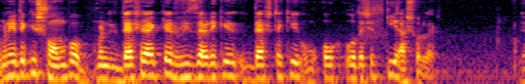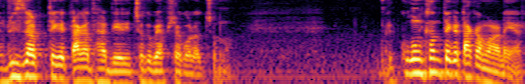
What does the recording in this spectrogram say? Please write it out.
মানে এটা কি সম্ভব? মানে দেশে একটা রিজার্ভ কি, দেশটা কি ও- দেশের কি আসলে? রিজার্ভ থেকে টাকা ধার দিয়ে দিচ্ছে ওকে ব্যবসা করার জন্য। মানে কোনখান থেকে টাকা মারা নেয় আর।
